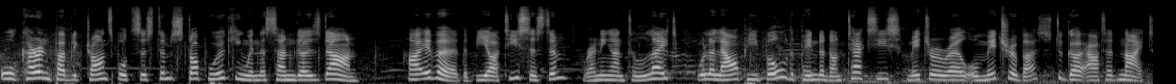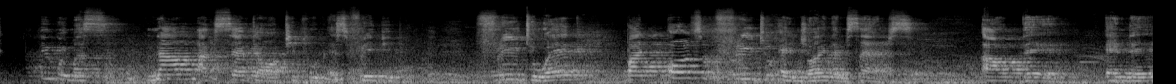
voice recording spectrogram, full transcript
All current public transport systems stop working when the sun goes down. However, the BRT system, running until late, will allow people dependent on taxis, Metro Rail, or Metrobus to go out at night. I think we must now accept our people as free people, free to work, but also free to enjoy themselves out there. And uh,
